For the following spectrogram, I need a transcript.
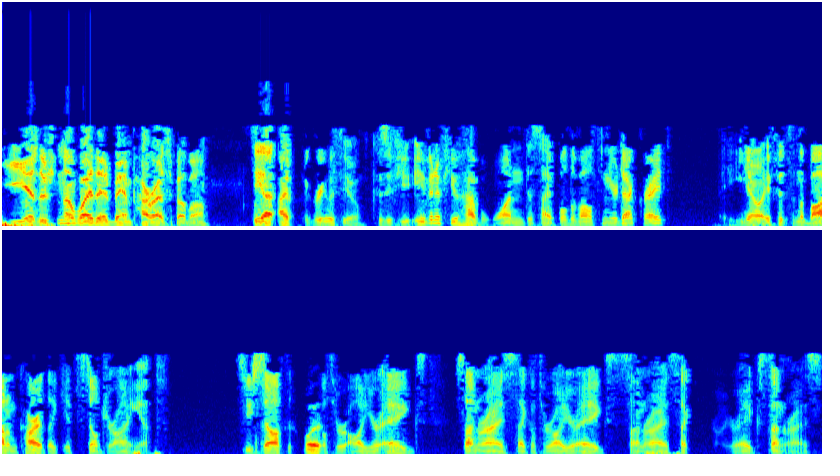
Yeah, there's no way they'd ban Pyrite Spellbomb. See, I, I agree with you because if you even if you have one Disciple Vault in your deck, right? You know, if it's in the bottom card, like it's still drawing it. So you still have to What- cycle through all your eggs, sunrise, cycle through all your eggs, sunrise, cycle through all your eggs, sunrise.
